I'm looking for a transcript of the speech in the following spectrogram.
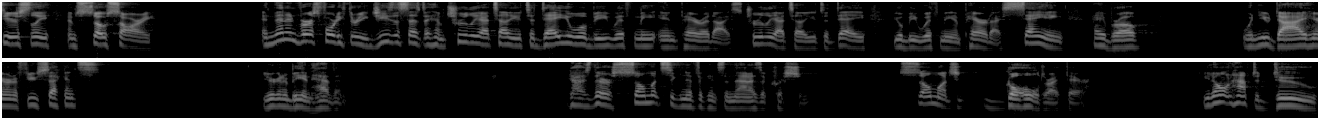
seriously am so sorry. And then in verse 43, Jesus says to him, Truly I tell you, today you will be with me in paradise. Truly I tell you, today you'll be with me in paradise. Saying, Hey, bro, when you die here in a few seconds, you're going to be in heaven. Guys, there is so much significance in that as a Christian. So much gold right there. You don't have to do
